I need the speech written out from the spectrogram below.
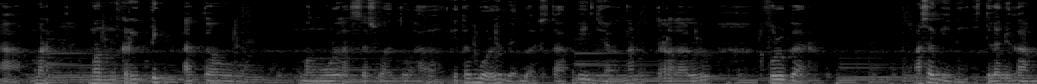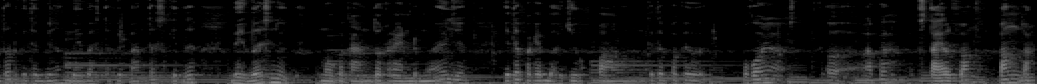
Nah, mengkritik atau mengulas sesuatu hal kita boleh bebas tapi jangan terlalu vulgar. Masa gini istilah di kantor kita bilang bebas tapi pantas kita bebas nih. Mau ke kantor random aja. Kita pakai baju pang kita pakai pokoknya uh, apa style pang pang kah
